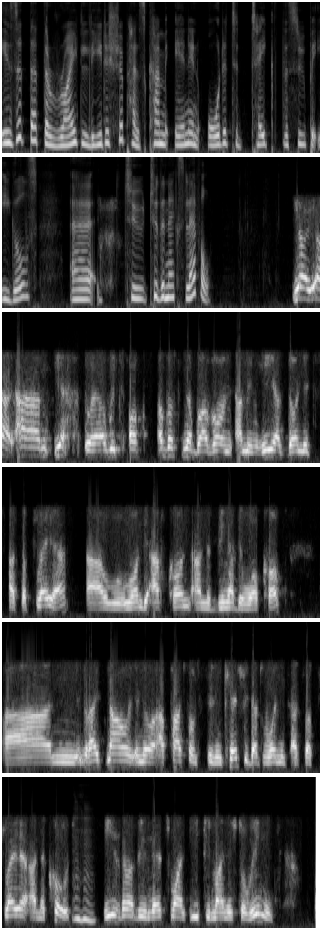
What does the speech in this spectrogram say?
is it that the right leadership has come in in order to take the Super Eagles uh, to to the next level? Yeah, yeah, um, yeah. Well, with Augustine Eguavoen, I mean, he has done it as a player. Uh, won the Afcon and being at the World Cup. and right now, you know, apart from Stephen Keshi that won it as a player and a coach, mm-hmm. he's going to be the next one if he managed to win it.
